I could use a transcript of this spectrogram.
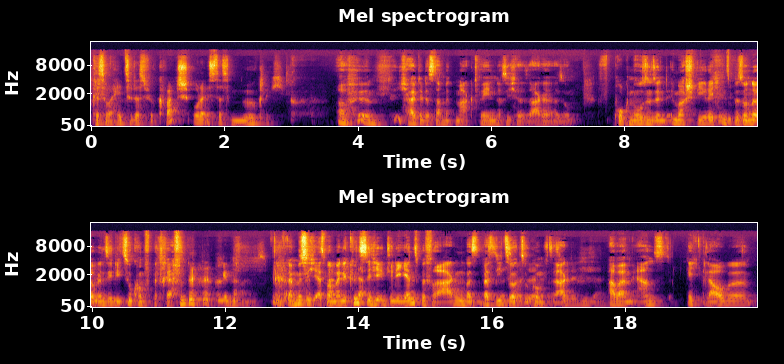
Christopher, hältst du das für Quatsch oder ist das möglich? Ähm, ich halte das da mit Mark Twain, dass ich sage, also Prognosen sind immer schwierig, insbesondere wenn sie die Zukunft betreffen. genau. Da müsste ich erstmal meine künstliche Intelligenz befragen, was, was sie zur Zukunft sagt. Aber im Ernst, ich glaube,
